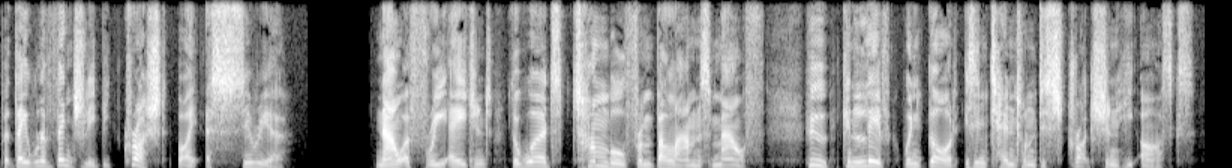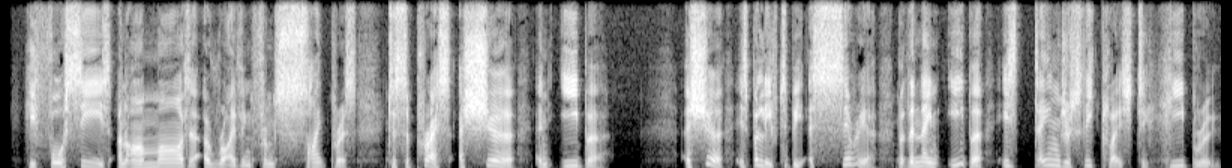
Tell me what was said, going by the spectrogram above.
but they will eventually be crushed by Assyria. Now a free agent, the words tumble from Balaam's mouth. Who can live when God is intent on destruction? he asks. He foresees an armada arriving from Cyprus to suppress Ashur and Eber. Ashur is believed to be Assyria, but the name Eber is dangerously close to Hebrew.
